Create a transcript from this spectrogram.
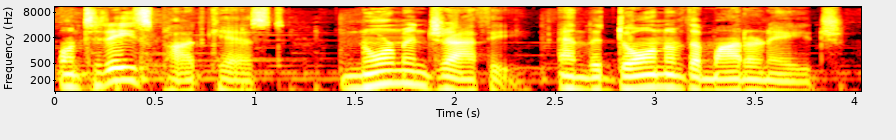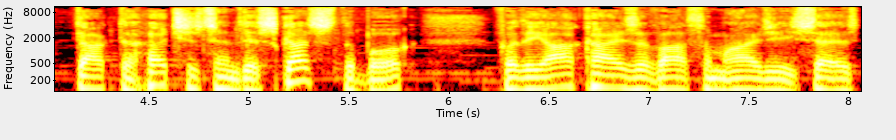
On today's podcast, Norman Jaffe and the Dawn of the Modern Age. Dr. Hutchinson discussed the book for the Archives of Ophthalmology. He says,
